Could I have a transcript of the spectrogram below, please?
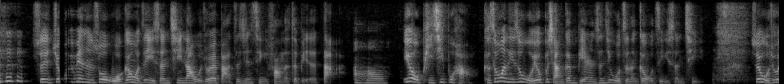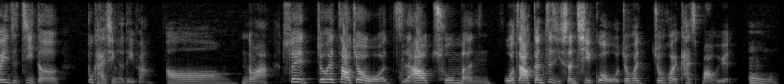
所以就会变成说，我跟我自己生气，那我就会把这件事情放的特别的大，嗯哼，因为我脾气不好，可是问题是我又不想跟别人生气，我只能跟我自己生气，所以我就会一直记得不开心的地方，哦，你懂吗？所以就会造就我，只要出门，我只要跟自己生气过，我就会就会开始抱怨，嗯，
